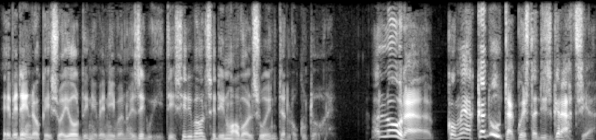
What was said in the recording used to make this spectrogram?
e vedendo che i suoi ordini venivano eseguiti, si rivolse di nuovo al suo interlocutore. Allora, com'è accaduta questa disgrazia?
